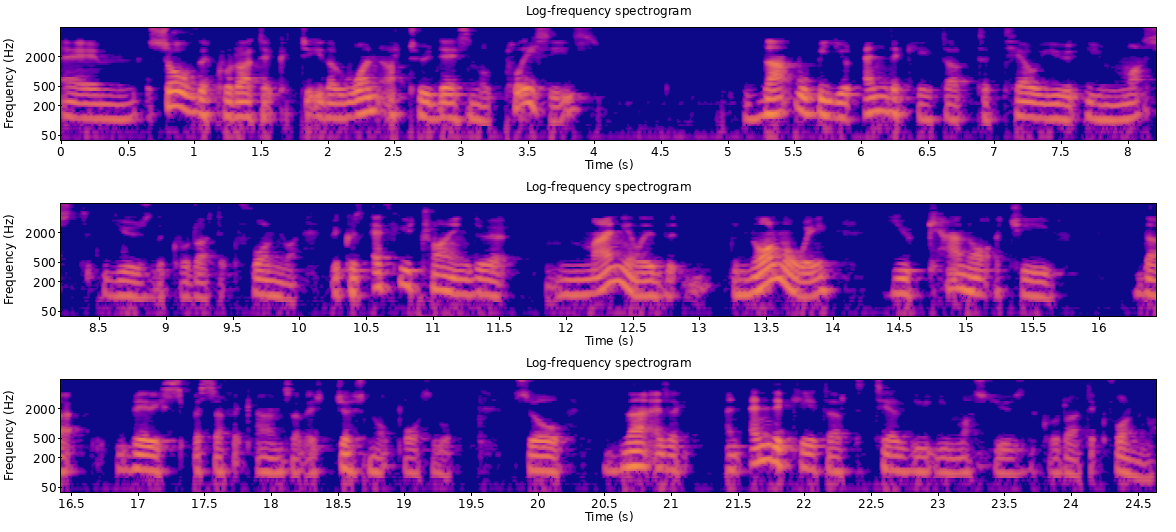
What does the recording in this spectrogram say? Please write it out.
um, solve the quadratic to either one or two decimal places, that will be your indicator to tell you you must use the quadratic formula. Because if you try and do it manually, the, the normal way, you cannot achieve that very specific answer. It's just not possible. So that is a, an indicator to tell you you must use the quadratic formula.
